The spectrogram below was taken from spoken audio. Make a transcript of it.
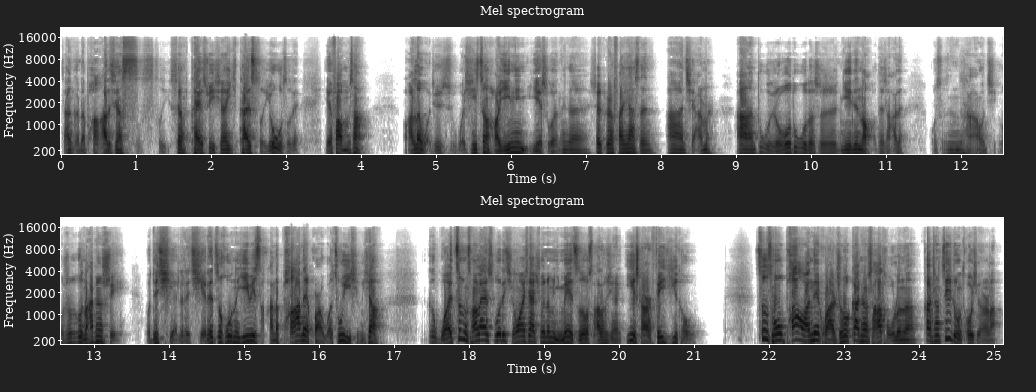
咱搁那趴的像死死像太岁，像一滩死肉似的，也犯不上。完了，我就我寻思正好人家女也说那个帅哥翻下身，按按前面，按按肚子，揉揉肚子，是捏捏脑袋啥的。我说那啥，我起，我说给我拿瓶水，我就起来了。起来之后呢，因为啥呢？趴那块我注意形象。我正常来说的情况下，兄弟们你们也知道我啥头型，一色飞机头。自从趴完那块之后，干成啥头了呢？干成这种头型了。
